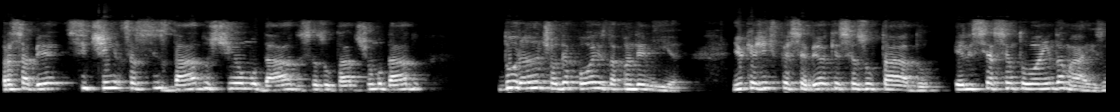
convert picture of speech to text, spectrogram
para saber se, tinha, se esses dados tinham mudado, se os resultados tinham mudado durante ou depois da pandemia. E o que a gente percebeu é que esse resultado ele se acentuou ainda mais.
